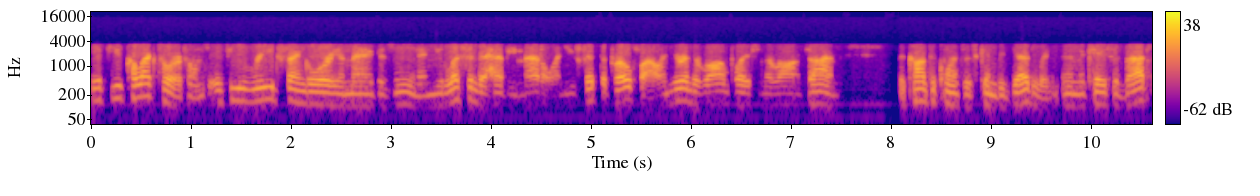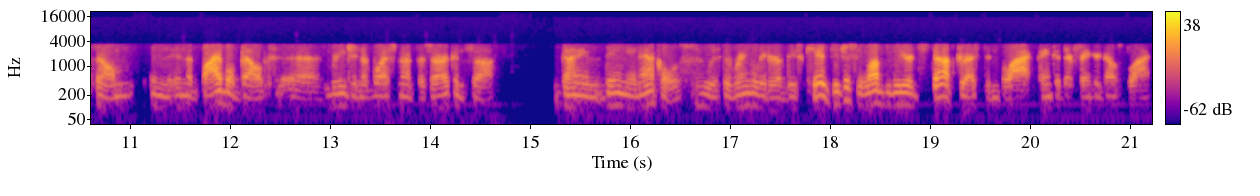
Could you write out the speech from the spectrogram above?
if you collect horror films, if you read Fangoria magazine and you listen to heavy metal and you fit the profile and you're in the wrong place in the wrong time, the consequences can be deadly. In the case of that film, in, in the Bible Belt uh, region of West Memphis, Arkansas, a guy named Damien Echols, who was the ringleader of these kids who just loved weird stuff, dressed in black, painted their fingernails black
